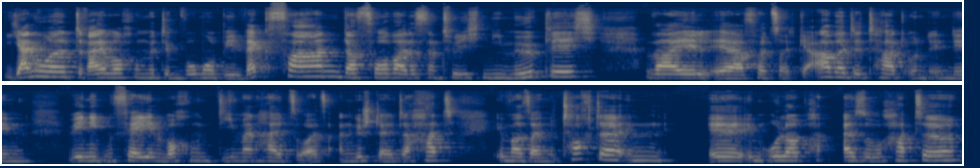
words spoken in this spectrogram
Januar drei Wochen mit dem Wohnmobil wegfahren. Davor war das natürlich nie möglich weil er Vollzeit gearbeitet hat und in den wenigen Ferienwochen, die man halt so als Angestellter hat, immer seine Tochter in, äh, im Urlaub also hatte.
